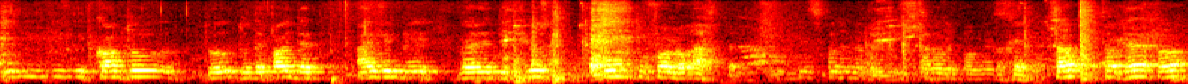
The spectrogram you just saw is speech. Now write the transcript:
it, it come to, to, to the point that I will be very diffused whom to follow after. Więc wpadłem na taki szalony pomysł. Okay, so, so therefore,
